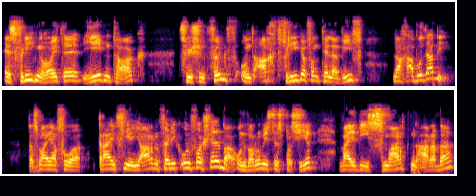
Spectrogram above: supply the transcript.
es fliegen heute jeden Tag zwischen fünf und acht Flieger von Tel Aviv nach Abu Dhabi. Das war ja vor drei, vier Jahren völlig unvorstellbar. Und warum ist das passiert? Weil die smarten Araber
